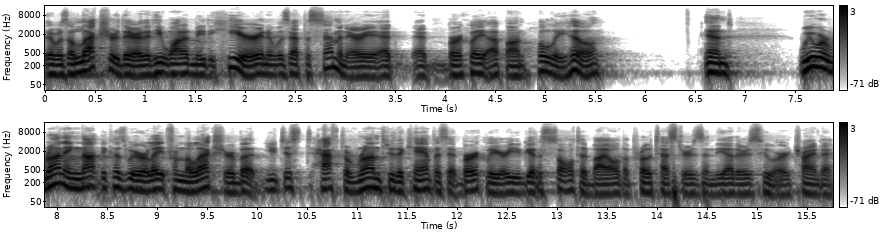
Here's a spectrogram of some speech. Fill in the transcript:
There was a lecture there that he wanted me to hear, and it was at the seminary at, at Berkeley up on Holy Hill. And we were running not because we were late from the lecture, but you just have to run through the campus at Berkeley or you get assaulted by all the protesters and the others who are trying to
